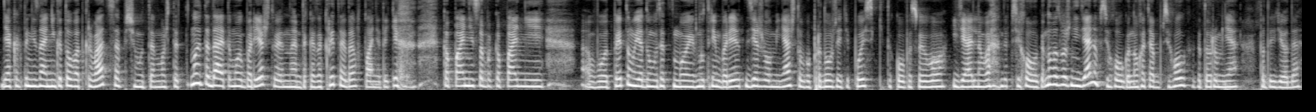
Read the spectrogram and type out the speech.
я как-то, не знаю, не готова открываться почему-то, может, это, ну, это, да, это мой барьер, что я, наверное, такая закрытая, да, в плане таких копаний, самокопаний, вот, поэтому я думаю, вот этот мой внутренний барьер сдерживал меня, чтобы продолжить эти поиски такого своего идеального да, психолога. Ну, возможно, не идеального психолога, но хотя бы психолога, который мне подойдет, да.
